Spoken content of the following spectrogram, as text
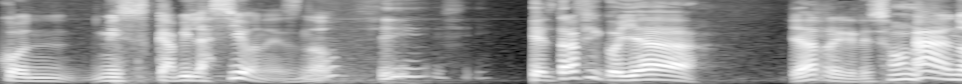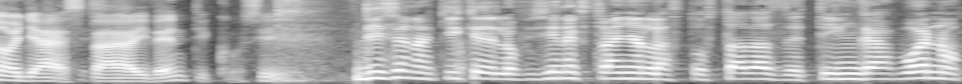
con mis cavilaciones, ¿no? Sí, sí. Y el tráfico ya, ya regresó. ¿no? Ah, no, ya está idéntico, sí. Dicen aquí que de la oficina extrañan las tostadas de tinga. Bueno,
